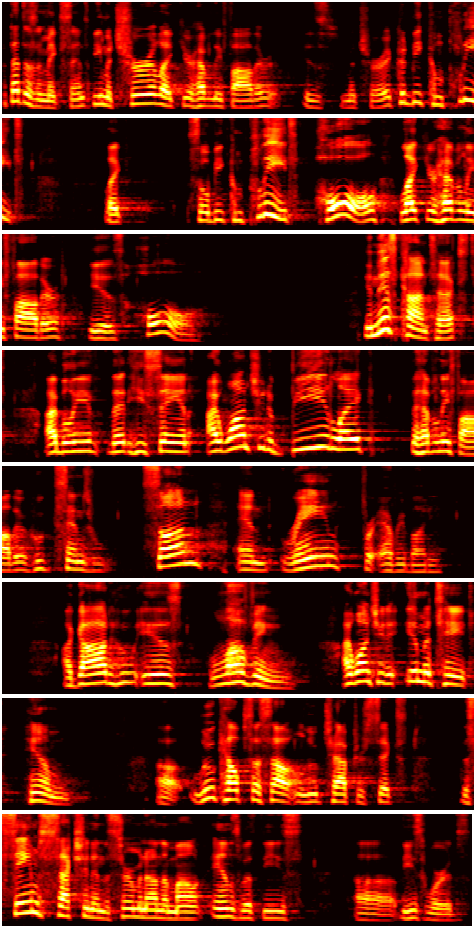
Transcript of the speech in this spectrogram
but that doesn't make sense. Be mature like your Heavenly Father is mature. It could be complete, like, so be complete, whole, like your Heavenly Father is whole. In this context, I believe that he's saying, I want you to be like the Heavenly Father who sends sun and rain for everybody. A God who is loving. I want you to imitate him. Uh, Luke helps us out in Luke chapter 6. The same section in the Sermon on the Mount ends with these, uh, these words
